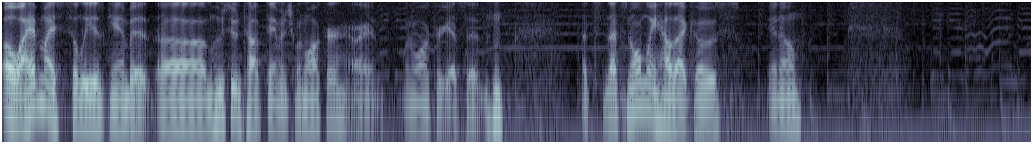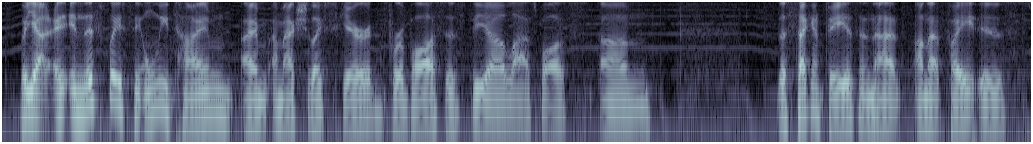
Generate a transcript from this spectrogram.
Oh, I have my So'leah's Gambit. Um, who's doing top damage? Windwalker? Alright, Windwalker gets it. that's that's normally how that goes, you know? But yeah, in this place, the only time I'm, I'm actually like scared for a boss is the uh, last boss. Um, the second phase in that on that fight is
